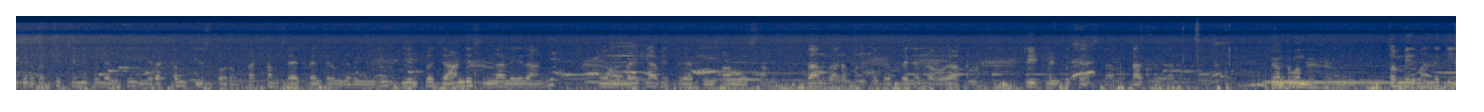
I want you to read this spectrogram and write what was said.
ఇక్కడికి వచ్చి చిన్నపిల్లలకి రక్తం తీసుకోవడం రక్తం సేకరించడం జరిగింది. దీంట్లో జాండీస్ ఉందా లేదా అని మేము మెడికల్ ఆఫీసర్ గారికి ఇన్ఫామ్ చేస్తాము. దాని ద్వారా మనకి ఇక్కడ ప్రజల్లో అవగాహన ట్రీట్మెంట్ చేస్తారు డాక్టర్ గారు. ఎంతమంది తొమ్మిది మందికి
